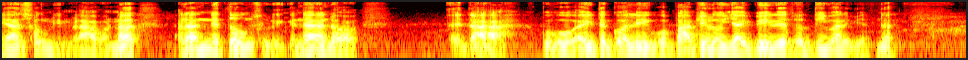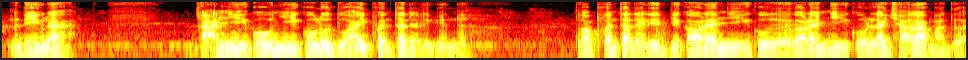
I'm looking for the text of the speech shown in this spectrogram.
များဆုံးနေမလားပေါ့နော်အဲ့ဒါနှစ်သုံးဆိုရယ်ကနန်းတော့အဲဒါ ကိုကိုအဲ့တကွက်လေးကိုဘာဖြစ်လို့ရိုက်ပေးလဲဆိုဒီပါလေဗျနော်မဒီဘူးလားဒါညီကိုညီကိုလို့သူအဲ့ဖွင့်တတ်တယ်လေဗျနော်သူကဖွင့်တတ်တယ်လေဒီကောင်လဲညီကိုဒီကောင်လဲညီကိုလိုက်ချလာမှသူက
